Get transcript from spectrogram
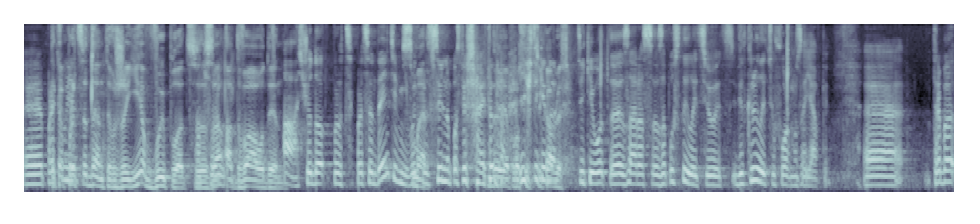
е, Така працює прецеденти вже є виплат за А2-1. А щодо прецедентів, ні, ви Смерть. тут сильно поспішаєте. Да, я просто Їх тільки, на- тільки от е, зараз запустили цю, відкрили цю форму заявки. Е, Треба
